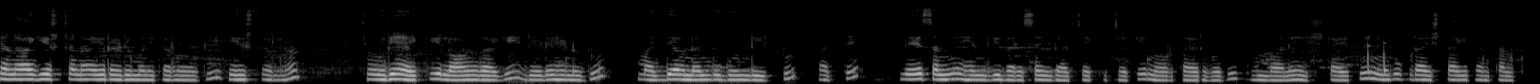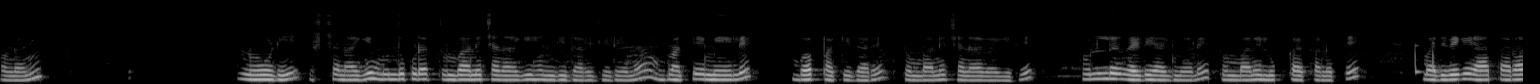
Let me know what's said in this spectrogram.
ಚೆನ್ನಾಗಿ ಎಷ್ಟು ಚೆನ್ನಾಗಿ ರೆಡಿ ಮಾಡಿದ್ದಾರೆ ನೋಡಿ, ಹೇರ್ ಸ್ಟೈಲ್ನ ಚೌರಿ ಹಾಕಿ ಲಾಂಗಾಗಿ ಜಡೆ ಹೆಣದು. ಮಧ್ಯ ಒಂದೊಂದು ಗುಂಡು ಇಟ್ಟು, ಮತ್ತು ಲೇಸನ್ನು ಹೆಣೆದಿದ್ದಾರೆ ಸೈಡ್ ಆಚೆ ಈಚೆಗೆ ನೋಡ್ತಾ ಇರ್ಬೋದು. ತುಂಬಾ ಇಷ್ಟ ಆಯಿತು. ನಿಮಗೂ ಕೂಡ ಇಷ್ಟ ಆಗಿದೆ ಅಂತ ಅಂದ್ಕೊಂಡೇನಿ ನೋಡಿ, ಎಷ್ಟು ಚೆನ್ನಾಗಿ, ಮುಂದೆ ಕೂಡ ತುಂಬಾ ಚೆನ್ನಾಗಿ ಹೆಂದಿದ್ದಾರೆ ಜಡೆನ. ಮತ್ತು ಮೇಲೆ ಬಪ್ ಹಾಕಿದ್ದಾರೆ. ತುಂಬಾ ಚೆನ್ನಾಗಾಗಿದೆ. ಫುಲ್ ರೆಡಿ ಆದಮೇಲೆ ತುಂಬಾ ಲುಕ್ಕಾಗಿ ಕಾಣುತ್ತೆ. ಮದುವೆಗೆ ಯಾವ ಥರ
